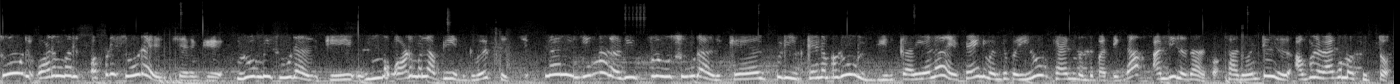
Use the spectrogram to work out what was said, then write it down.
சூடு உடம்பு அப்படி சூடாயிடுச்சு எனக்கு. ரூமே சூடா இருக்கு ரொம்ப உடம்புல அப்படியே எனக்கு வெறுத்துச்சு நான் என்னடா அது இவ்வளவு சூடா இருக்கேன் இப்படி இருக்கு? நம்ம ரூம் இப்படி இருக்காது. ஏன்னா என் ஃபேன் வந்து இப்போ ரூம் ஃபேன் வந்து பாத்தீங்கன்னா அஞ்சுல தான் இருக்கும் அது வந்துட்டு அவ்வளவு வேகமா சுத்தம்.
